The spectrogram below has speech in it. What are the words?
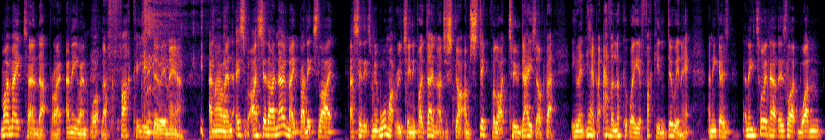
My mate turned up, right, and he went, "What the fuck are you doing here?" And I went, it's, "I said, I know, mate, but it's like I said, it's my warm up routine. If I don't, I just got I'm stiff for like two days off." But he went, "Yeah, but have a look at where you're fucking doing it." And he goes, and he pointed out there's like one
